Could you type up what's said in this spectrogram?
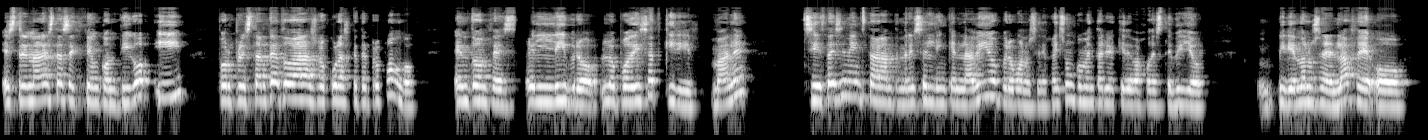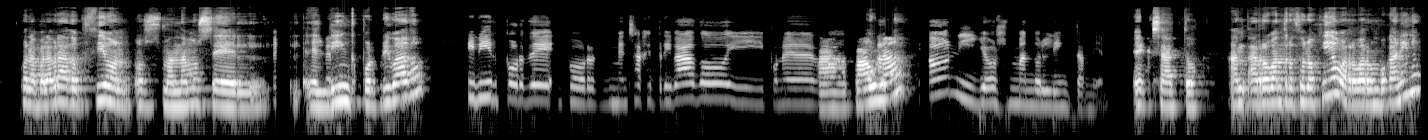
estrenar esta sección contigo y por prestarte a todas las locuras que te propongo. Entonces, el libro lo podéis adquirir, ¿vale? Si estáis en Instagram tendréis el link en la bio, pero bueno, si dejáis un comentario aquí debajo de este vídeo pidiéndonos el enlace o con la palabra adopción os mandamos el, link por privado. Escribir por, de, por mensaje privado y poner a Paula. Y yo os mando el link también. Exacto. arroba antrozología o arroba rumbocanino.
